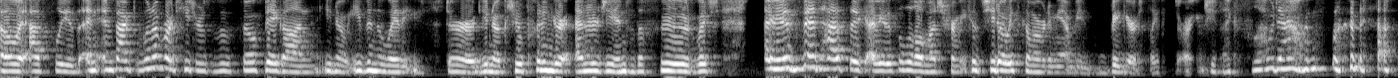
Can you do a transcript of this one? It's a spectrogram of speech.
Oh, it absolutely is. And in fact, one of our teachers was so big on, you know, even the way that you stirred, you know, because you're putting your energy into the food, which I mean, it's fantastic. I mean, it's a little much for me because she'd always come over to me and be vigorously stirring. She's like, slow down, slow down.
